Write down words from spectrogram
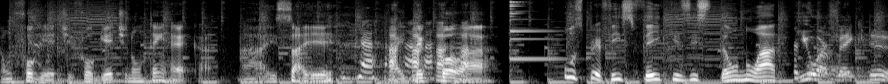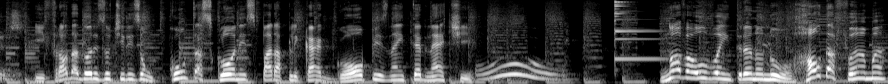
é um foguete. Foguete não tem ré, cara. Ah, isso aí. Vai decolar. Os perfis fakes estão no ar. You are fake news. E fraudadores utilizam contas clones para aplicar golpes na internet. Uh! Nova uva entrando no Hall da Fama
